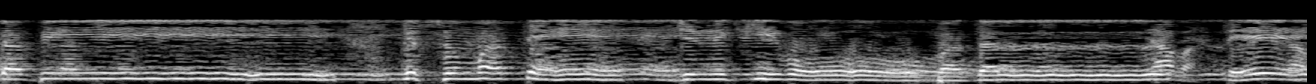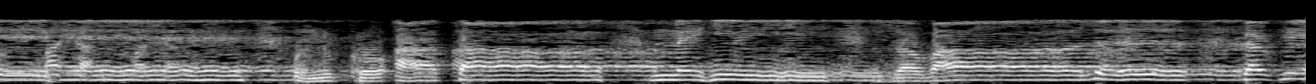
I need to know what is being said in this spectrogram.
کبھی۔ قسمتیں جن کی وہ بدلتے ہیں ان کو آتا نہیں زوال کبھی۔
